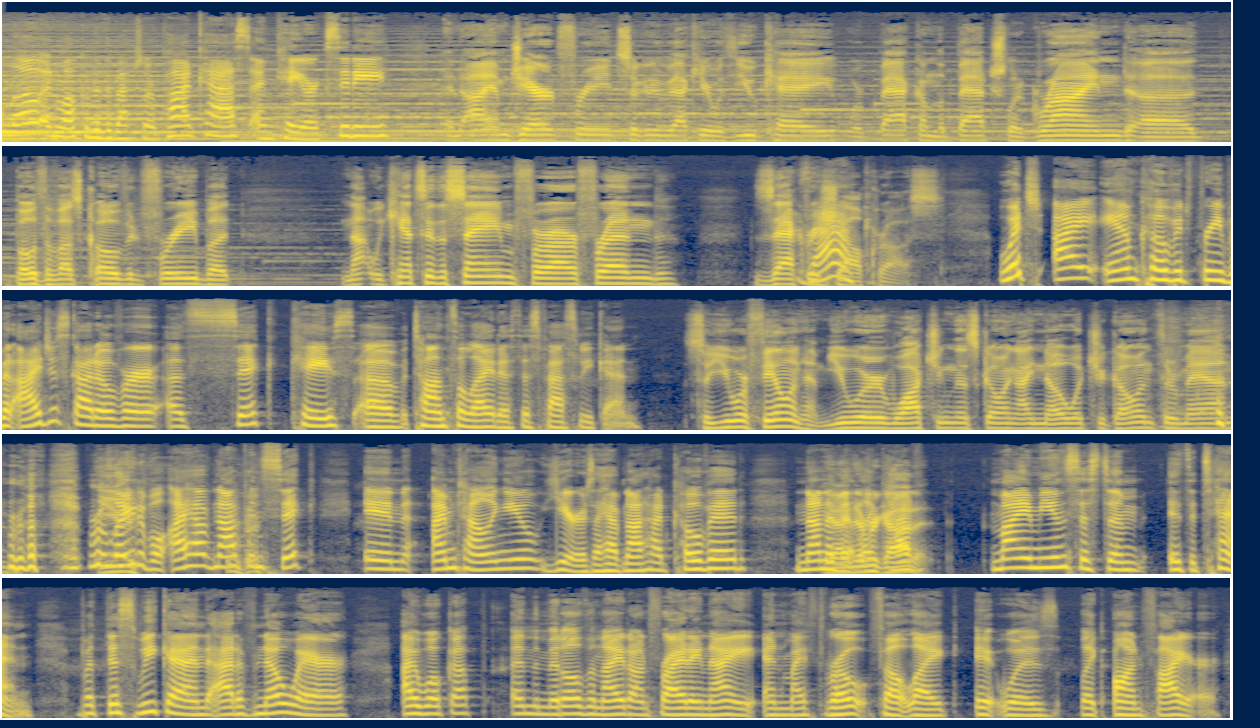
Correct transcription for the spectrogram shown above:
Hello and welcome to the Bachelor Podcast. I'm Kay York City. And I am Jared Freid. So good to be back here with UK. We're back on the Bachelor grind. Uh, both of us COVID free, but not. We can't say the same for our friend Zachary Zach. Shallcross. Which I am COVID free, but I just got over a sick case of tonsillitis this past weekend. So you were feeling him. You were watching this, going, "I know what you're going through, man." Relatable. I have not been sick in, I'm telling you, years. I have not had COVID, none of it. I never Like, got have- it. My immune system is a 10. But this weekend, out of nowhere, I woke up in the middle of the night on Friday night and my throat felt like it was like on fire.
